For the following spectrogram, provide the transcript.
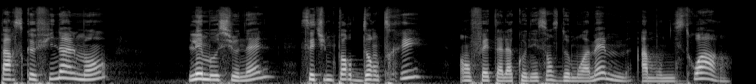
Parce que finalement, l'émotionnel, c'est une porte d'entrée en fait à la connaissance de moi-même, à mon histoire,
